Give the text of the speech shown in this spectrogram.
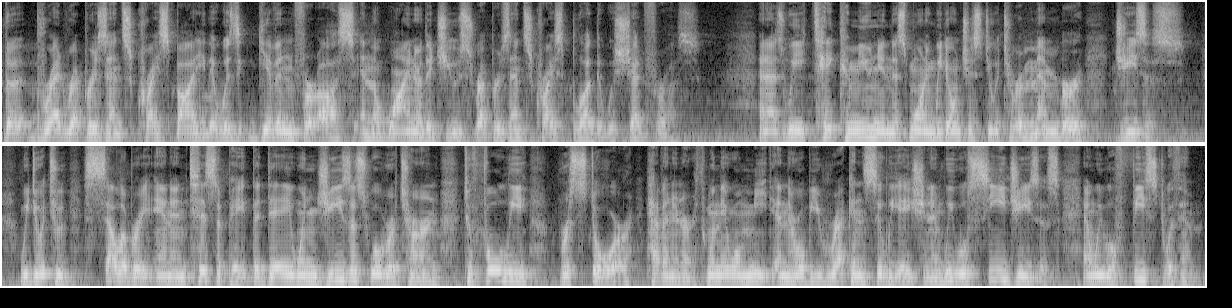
the bread represents Christ's body that was given for us, and the wine or the juice represents Christ's blood that was shed for us. And as we take communion this morning, we don't just do it to remember Jesus. We do it to celebrate and anticipate the day when Jesus will return to fully restore heaven and earth, when they will meet and there will be reconciliation, and we will see Jesus and we will feast with him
